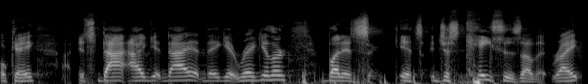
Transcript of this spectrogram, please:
okay? It's di- I get diet, they get regular, but it's it's just cases of it, right?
